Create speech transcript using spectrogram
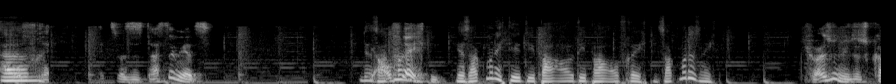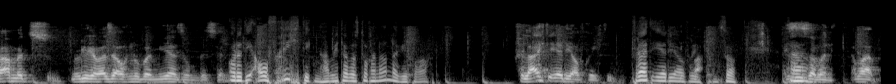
Ähm, was ist das denn jetzt? Ja, die Aufrechten. Man, ja, sagt man nicht die, die, paar, die paar Aufrechten. Sagt man das nicht? Ich weiß nicht, das kam jetzt möglicherweise auch nur bei mir so ein bisschen. Oder die Aufrichtigen, habe ich da was durcheinander gebracht? Vielleicht eher die Aufrichtigen. Vielleicht eher die Aufrichtigen, so. Ist äh, es aber nicht. Aber,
